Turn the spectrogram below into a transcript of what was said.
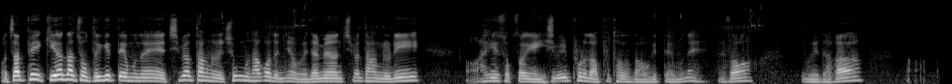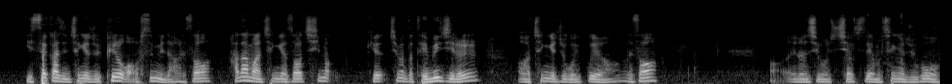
어차피 기관단총 들기 때문에 치명타 확률은 충분하거든요. 왜냐면 치명타 확률이 어, 핵심 속성에 21%나 붙어서 나오기 때문에 그래서 여기다가 어, 2셋까지는 챙겨줄 필요가 없습니다. 그래서 하나만 챙겨서 치명, 기- 치명타 데미지를 어, 챙겨주고 있고요. 그래서 어, 이런 식으로 지역지대을 챙겨주고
